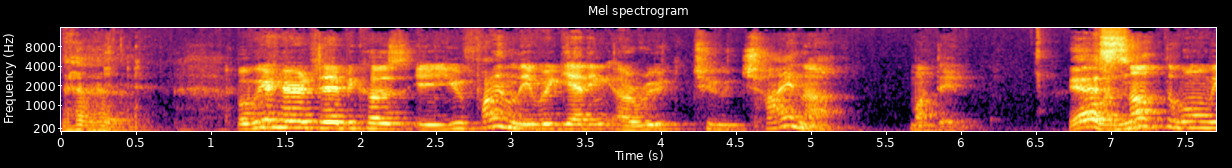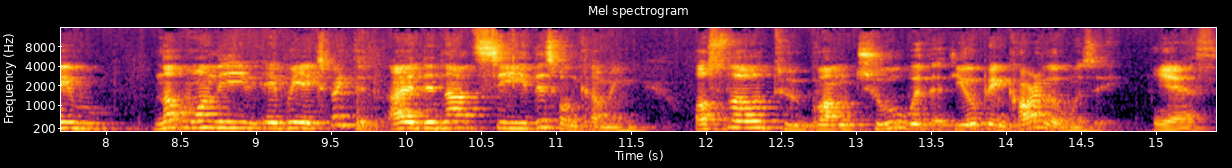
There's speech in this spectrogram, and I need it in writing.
but we're here today because uh, you finally were getting a route to China, Martin. Yes. But not the one we not one we, we expected. I did not see this one coming. Oslo to Guangzhou with Ethiopian cargo, was it? Yes.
